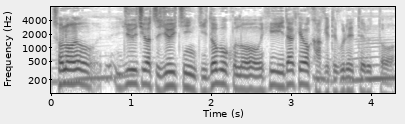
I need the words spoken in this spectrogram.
その11月11日、土木の日だけはかけてくれてると。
